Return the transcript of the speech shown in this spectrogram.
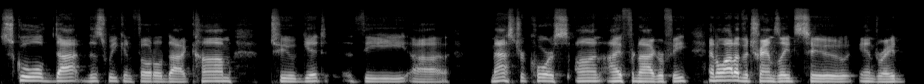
school.thisweekinphoto.com to get the uh, master course on iPhoneography. And a lot of it translates to Android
